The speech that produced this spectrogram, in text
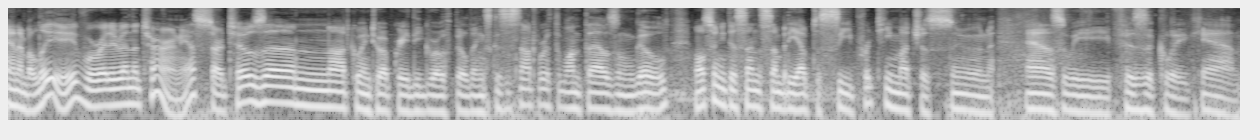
And I believe we're ready to end the turn. Yes, Sartosa not going to upgrade the growth buildings because it's not worth 1,000 gold. We also need to send somebody out to sea pretty much as soon as we physically can.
